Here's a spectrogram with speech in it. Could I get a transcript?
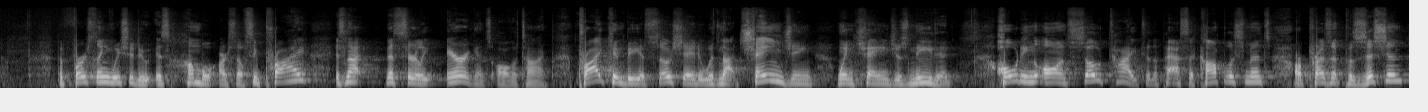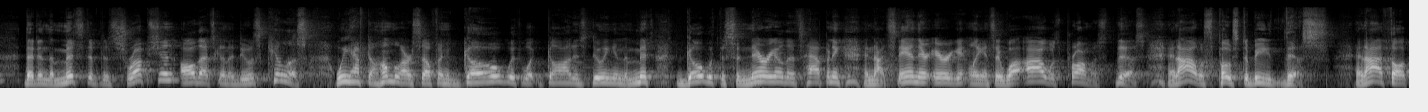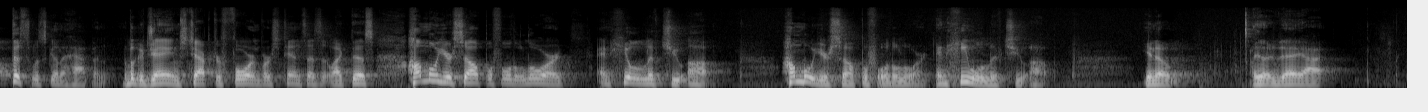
The first thing we should do is humble ourselves. See, pride is not necessarily arrogance all the time. Pride can be associated with not changing when change is needed holding on so tight to the past accomplishments or present position that in the midst of disruption, all that's going to do is kill us. We have to humble ourselves and go with what God is doing in the midst, go with the scenario that's happening, and not stand there arrogantly and say, Well, I was promised this, and I was supposed to be this. And I thought this was going to happen. The book of James, chapter 4, and verse 10 says it like this Humble yourself before the Lord, and he'll lift you up. Humble yourself before the Lord, and he will lift you up. You know, the other day I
